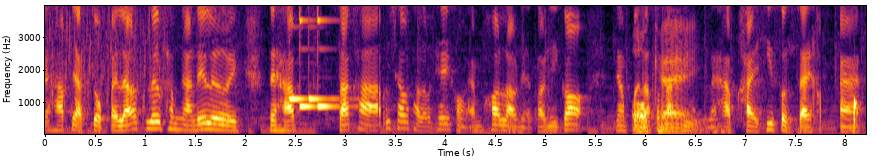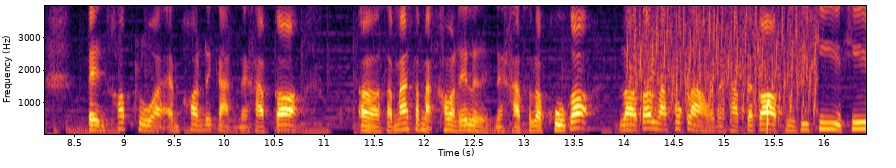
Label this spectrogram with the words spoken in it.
นะครับ อยากจบไปแล้วเริ่มทำงานได้เลยนะครับ สาขาวิชาภาษาต่างประเทศของแอมคอนเราเนี่ยตอนนี้ก็ยังเปิดรับสมัครอยู่นะครับ ใครที่สนใจเข้ามา เป็นครอบครัวแอมคอนด้วยกันนะครับ ก็สามารถสมัครเข้ามาได้เลยนะครับสำหรับครูก็รอต้อนรับพวกเรานะครับ แล้วก็มีพี่ๆที่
